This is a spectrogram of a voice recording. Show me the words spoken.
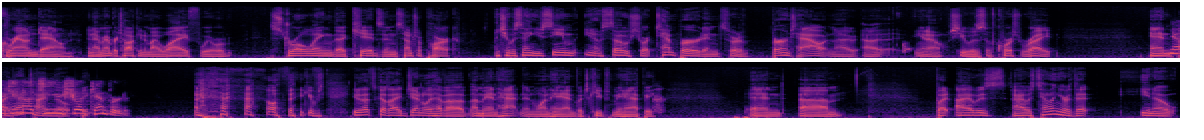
ground down. And I remember talking to my wife. We were strolling the kids in Central Park, and she was saying, "You seem, you know, so short-tempered and sort of burnt out." And I, uh, you know, she was, of course, right. And I cannot time, see you short tempered. oh, thank you. You know, that's because I generally have a, a Manhattan in one hand, which keeps me happy. And, um, but I was, I was telling her that, you know,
